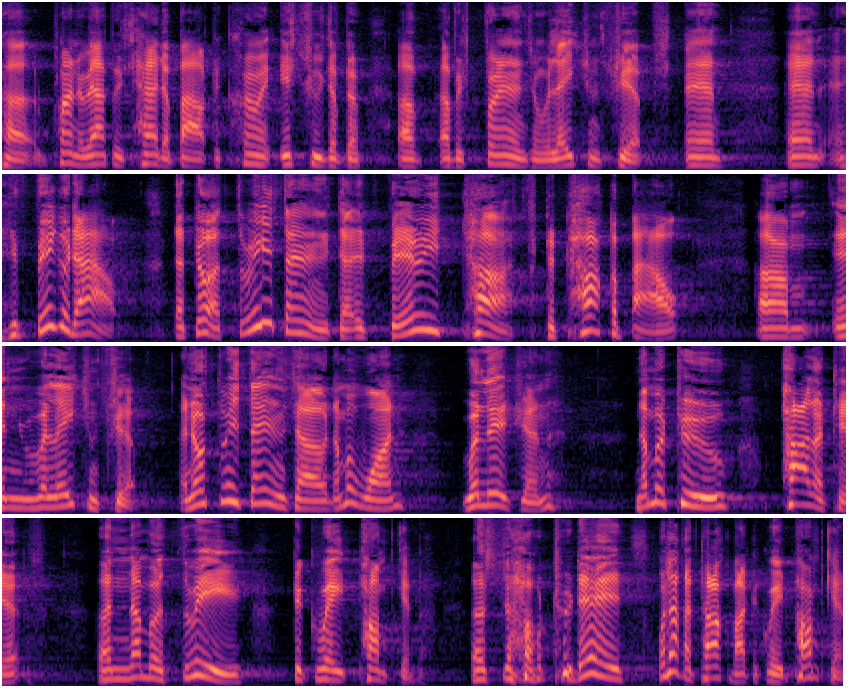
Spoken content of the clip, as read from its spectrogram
uh, trying to wrap his head about the current issues of, the, of, of his friends and relationships. And, and he figured out that there are three things that is very tough to talk about um, in relationship. And those three things are number one, religion. Number two, politics. And number three, the great pumpkin. And so today, we're not going to talk about the great pumpkin,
